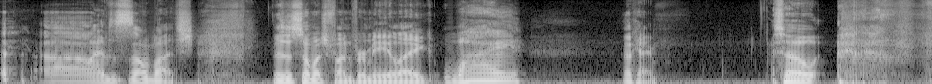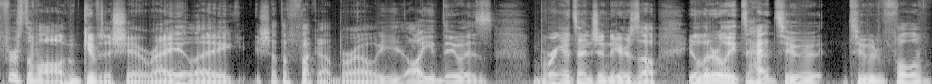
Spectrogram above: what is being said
oh, I have so much. This is so much fun for me. Like, why? Okay, so first of all, who gives a shit, right? Like, shut the fuck up, bro. You, all you do is bring attention to yourself. You're literally tattooed too full of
